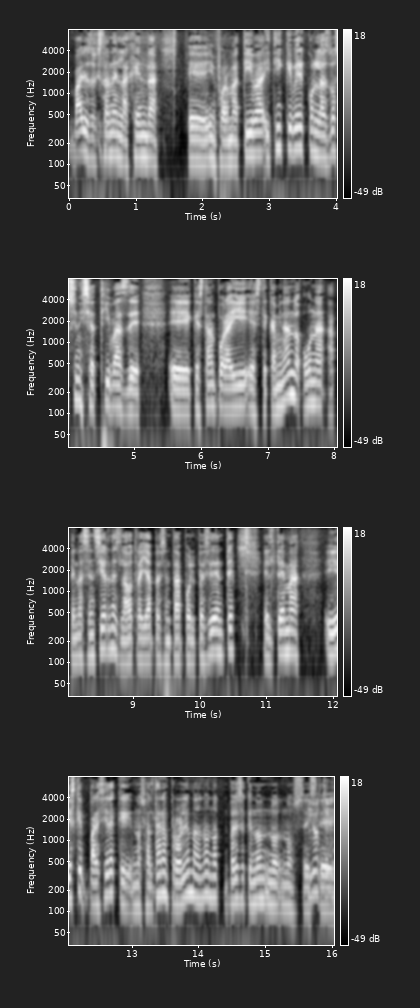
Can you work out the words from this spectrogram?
varios que están en la agenda eh, informativa y tiene que ver con las dos iniciativas de eh, que están por ahí este caminando. Una apenas en ciernes la otra ya presentada por el presidente. El tema y es que pareciera que nos faltaran problemas no no parece que no, no nos este,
